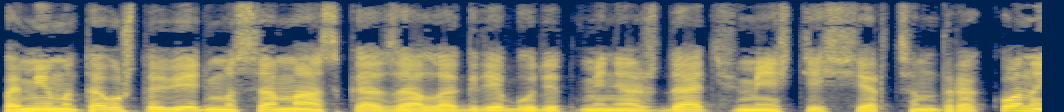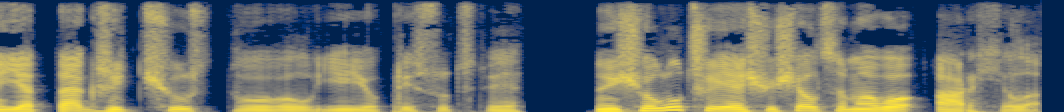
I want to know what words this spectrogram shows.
Помимо того, что ведьма сама сказала, где будет меня ждать вместе с сердцем дракона, я также чувствовал ее присутствие. Но еще лучше я ощущал самого Архила.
